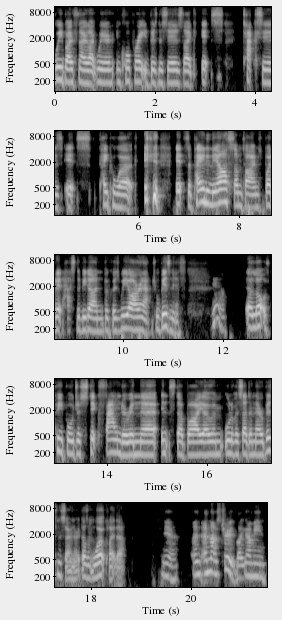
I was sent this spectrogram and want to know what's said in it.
we both know, like we're incorporated businesses. Like it's taxes, it's paperwork, it's a pain in the ass sometimes, but it has to be done because we are an actual business. Yeah a lot of people just stick founder in their Insta bio and all of a sudden they're a business owner. It doesn't work like that. Yeah. And and that's true. Like I mean,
